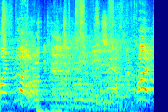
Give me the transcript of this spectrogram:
Point blue. Laura McCann to the podium, please. Point!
